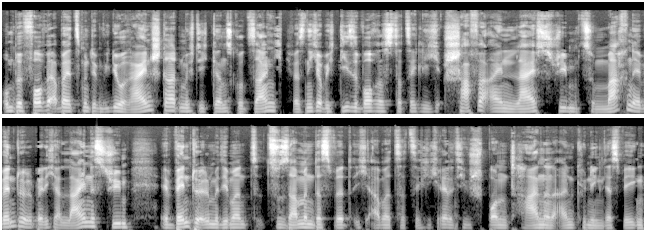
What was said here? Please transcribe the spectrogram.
Und bevor wir aber jetzt mit dem Video reinstarten, möchte ich ganz kurz sagen, ich weiß nicht, ob ich diese Woche es tatsächlich schaffe, einen Livestream zu machen. Eventuell werde ich alleine streamen, eventuell mit jemand zusammen. Das wird ich aber tatsächlich relativ spontan ankündigen. Deswegen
